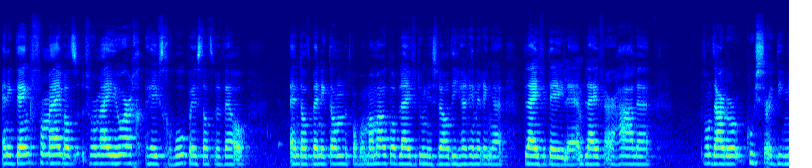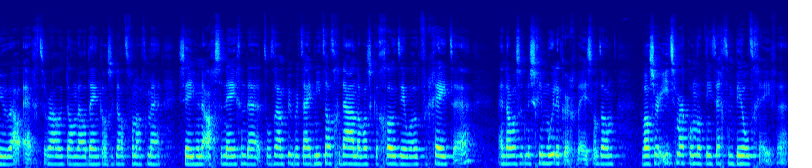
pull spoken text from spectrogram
En ik denk voor mij, wat voor mij heel erg heeft geholpen, is dat we wel, en dat ben ik dan met papa en mama ook wel blijven doen, is wel die herinneringen blijven delen en blijven herhalen. Want daardoor koester ik die nu wel echt. Terwijl ik dan wel denk, als ik dat vanaf mijn zevende, achtste, negende tot aan puberteit niet had gedaan, dan was ik een groot deel ook vergeten. En dan was het misschien moeilijker geweest, want dan was er iets, maar kon dat niet echt een beeld geven.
